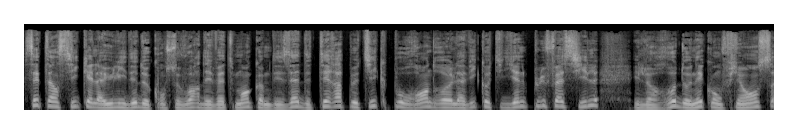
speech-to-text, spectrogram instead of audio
C'est ainsi qu'elle a eu l'idée de concevoir des vêtements comme des aides thérapeutiques pour rendre la vie quotidienne plus facile et leur redonner confiance.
